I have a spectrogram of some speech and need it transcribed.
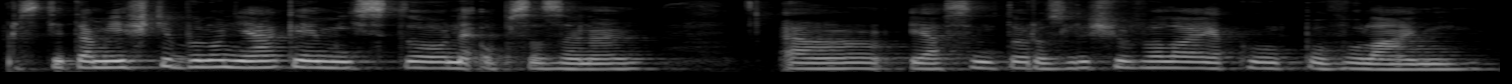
prostě tam ještě bylo nějaké místo neobsazené. A já jsem to rozlišovala jako povolání.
